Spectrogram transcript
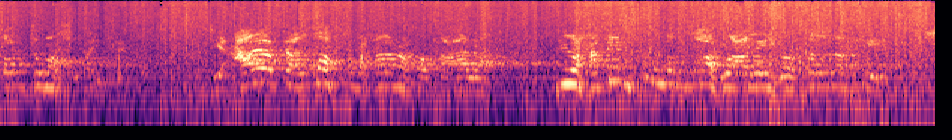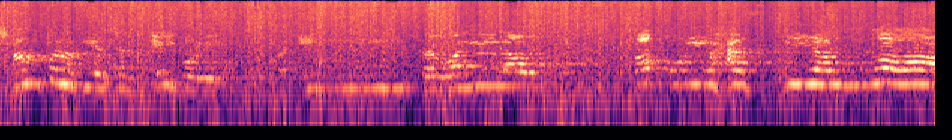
তর্জমা শোনাইছেন। যে আয়াতে আল্লাহ সুবহানাহু ওয়া তাআলা প্রিয় হাবিব সাল্লাল্লাহু আলাইহি ওয়াসাল্লামকে সান্ত্বনা দিয়েছেন এই বলে, ইন তাওয়াল্লাউ ফাকুল হাসবিয়াল্লাহ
